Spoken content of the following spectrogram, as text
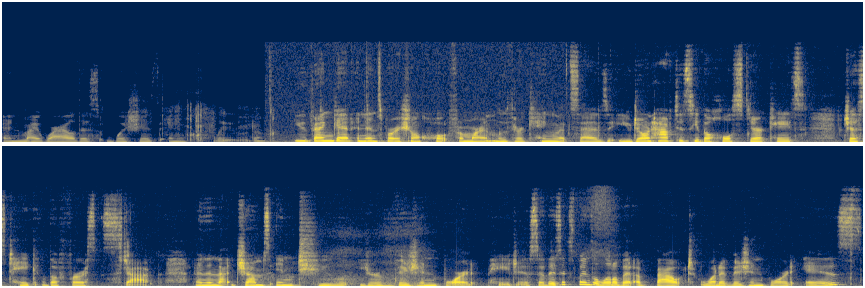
and my wildest wishes include. You then get an inspirational quote from Martin Luther King that says, You don't have to see the whole staircase, just take the first step. And then that jumps into your vision board pages. So this explains a little bit about what a vision board is.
